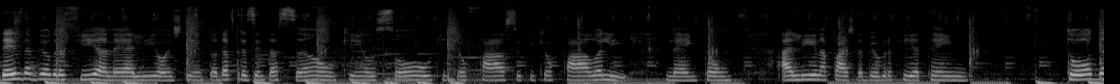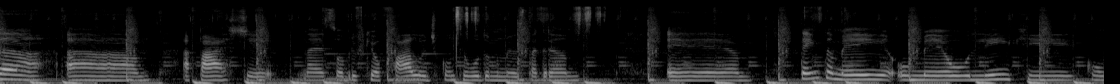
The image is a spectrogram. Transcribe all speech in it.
desde a biografia, né, ali onde tem toda a apresentação, quem eu sou, o que, que eu faço, o que, que eu falo ali, né, então ali na parte da biografia tem toda a, a parte, né, sobre o que eu falo de conteúdo no meu Instagram, é, tem também o meu link com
